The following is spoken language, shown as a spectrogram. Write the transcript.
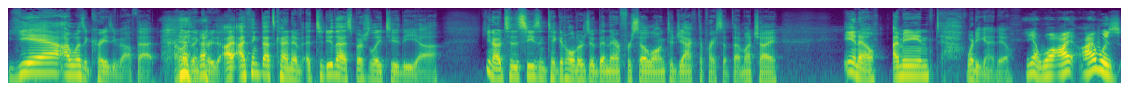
yeah, I wasn't crazy about that. I wasn't crazy. I, I think that's kind of uh, to do that, especially to the, uh, you know, to the season ticket holders who've been there for so long to jack the price up that much. I, you know, I mean, what are you gonna do? Yeah, well, I I was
